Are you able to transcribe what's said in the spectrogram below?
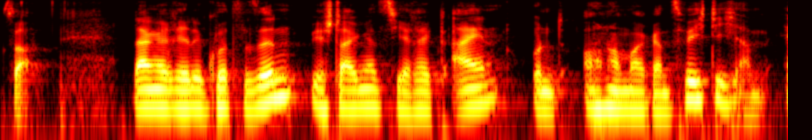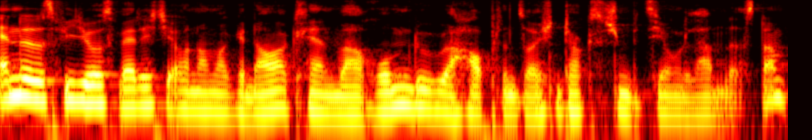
So, lange Rede, kurzer Sinn. Wir steigen jetzt direkt ein. Und auch nochmal ganz wichtig, am Ende des Videos werde ich dir auch nochmal genau erklären, warum du überhaupt in solchen toxischen Beziehungen landest. Ne?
